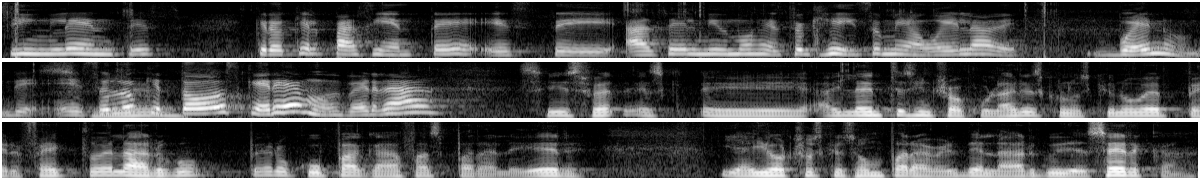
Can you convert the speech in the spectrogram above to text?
sin lentes, creo que el paciente este, hace el mismo gesto que hizo mi abuela de, bueno, de, eso es lo que todos queremos, ¿verdad? Sí, es, eh, hay lentes intraoculares con los que uno ve perfecto de largo, pero ocupa gafas para leer y hay otros que son para ver de largo y de cerca.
